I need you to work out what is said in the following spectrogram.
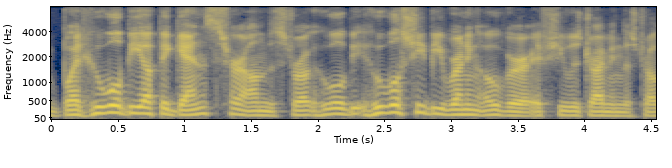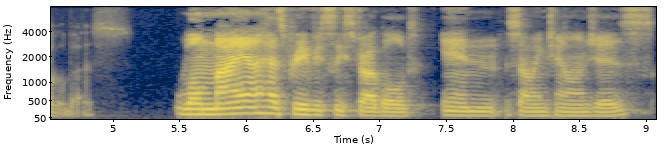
but who will be up against her on the struggle? Who will be? Who will she be running over if she was driving the struggle bus? Well, Mhi'ya has previously struggled in sewing challenges.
